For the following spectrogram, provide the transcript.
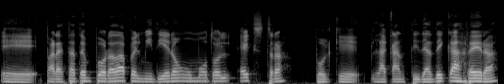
Eh, para esta temporada permitieron un motor extra porque la cantidad de carreras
